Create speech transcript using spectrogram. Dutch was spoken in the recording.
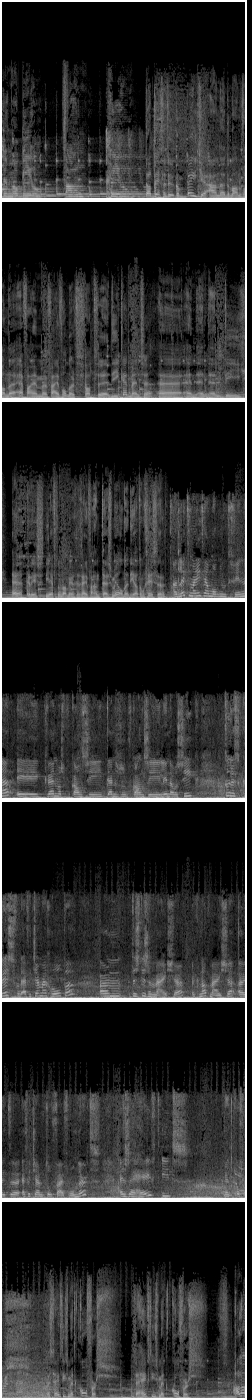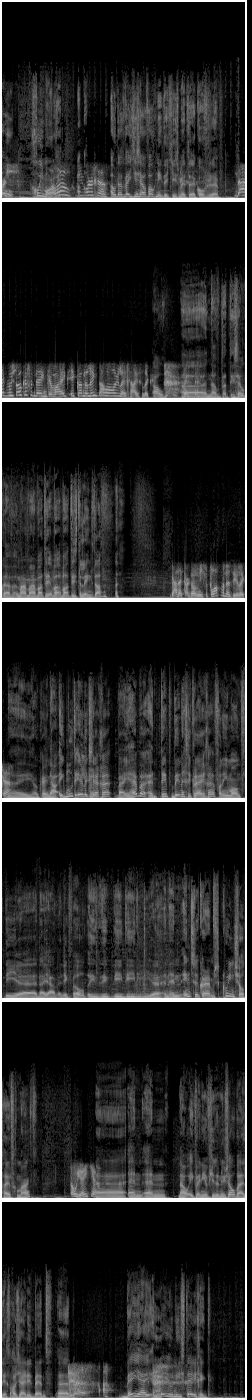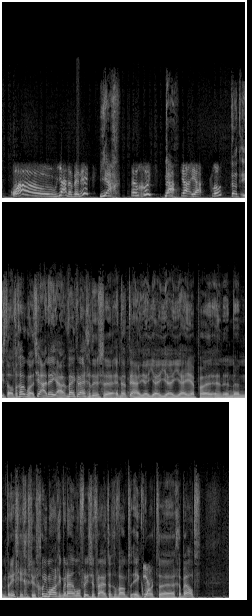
De mobiel van Giel. Dat ligt natuurlijk een beetje aan eh, de man van de FAM 500. Want eh, die kent mensen. Eh, en, en, en die, hè, Chris, die heeft hem dan weer gegeven aan Tess Milne. Die had hem gisteren. Het lukte mij niet helemaal om iemand te vinden. Ik, Gwen was op vakantie, Dennis was op vakantie, Linda was ziek. Toen is Chris van de FHM mij geholpen. Ehm, dus het is een meisje, een knap meisje uit de FHM Top 500. En ze heeft iets met koffers. Maar ze heeft iets met koffers. Ze heeft iets met koffers. Hallo, Koffers. goedemorgen. Hallo, goedemorgen. Oh, dat weet je zelf ook niet dat je iets met eh, koffers hebt. Nou, ik moest ook even denken, maar ik, ik kan de link nou wel weer leggen eigenlijk. Oh, eh, nou dat is ook even... Maar, maar wat, wa- wat is de link dan? Ja, dat kan ik nog niet verklappen natuurlijk, hè? Nee, oké. Nou, ik moet eerlijk zeggen, wij hebben een tip binnengekregen van iemand die, eh, nou ja, weet ik veel, die, die, die, die, die eh, een, een Instagram screenshot heeft gemaakt. Oh jeetje. Eh, en, en, nou, ik weet niet of je er nu zo bij ligt, als jij dit bent. Eh, ben jij Leonie Stegink? Wow, ja, dat ben ik. Ja, Heel goed. Nou. Ja, ja, ja, klopt. dat is dan toch ook wat. Ja, nee, ja wij krijgen dus... eh, en dat, ja, jij, jij, jij, jij hebt eh, een, een, berichtje gestuurd. Goedemorgen, ik ben helemaal fris en fruitig, want ik Ja. word gebeld.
